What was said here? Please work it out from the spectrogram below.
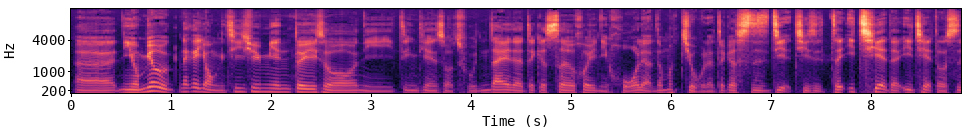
呃，你有没有那个勇气去面对说你今天所存在的这个社会，你活了那么久的这个世界，其实这一切的一切都是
